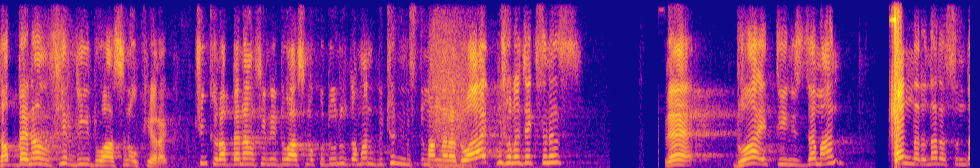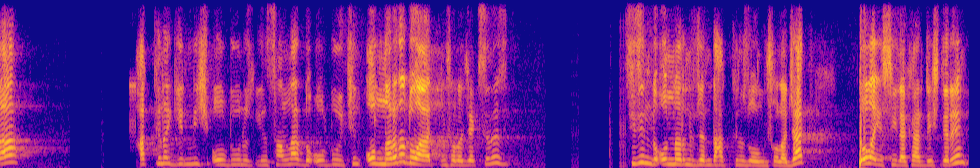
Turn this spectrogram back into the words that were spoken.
Rabbena firli duasını okuyarak. Çünkü Rabbena firli duasını okuduğunuz zaman bütün Müslümanlara dua etmiş olacaksınız. Ve dua ettiğiniz zaman onların arasında hakkına girmiş olduğunuz insanlar da olduğu için onlara da dua etmiş olacaksınız. Sizin de onların üzerinde hakkınız olmuş olacak. Dolayısıyla kardeşlerim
